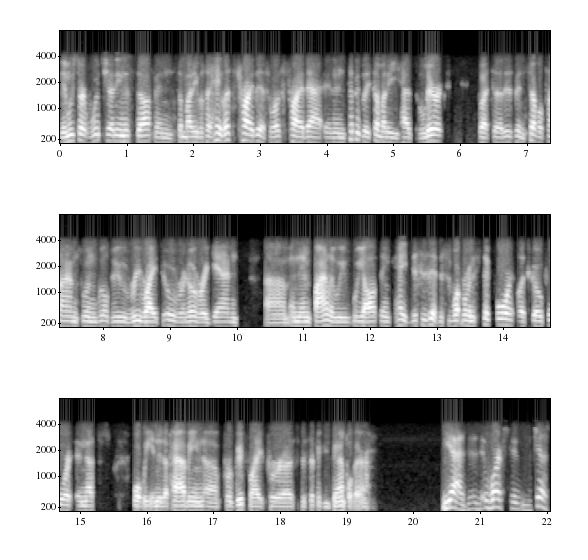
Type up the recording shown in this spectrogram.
then we start woodshedding this stuff and somebody will say hey let's try this or let's try that and then typically somebody has the lyrics but uh, there's been several times when we'll do rewrites over and over again um, and then finally we we all think hey this is it this is what we're going to stick for let's go for it and that's what we ended up having uh, for good fight for a specific example there yeah, it works just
